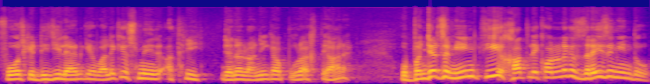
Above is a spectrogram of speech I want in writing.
फ़ौज के डीजी लैंड के हवाले के उसमें अथरी जनरल रानी का पूरा इख्तियार है। वो बंजर ज़मीन थी ख़त लिखा उन्होंने कहा, ज़रई ज़मीन दो।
